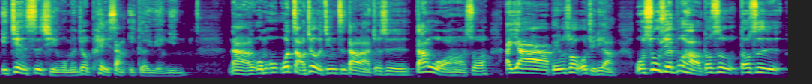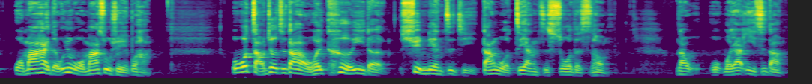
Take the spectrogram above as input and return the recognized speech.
一件事情，我们就配上一个原因。那我们我我早就已经知道了，就是当我哈说，哎呀，比如说我举例啊，我数学不好，都是都是我妈害的，因为我妈数学也不好。我我早就知道，我会刻意的训练自己，当我这样子说的时候，那我我要意识到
